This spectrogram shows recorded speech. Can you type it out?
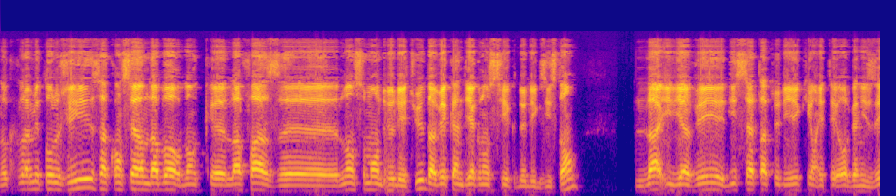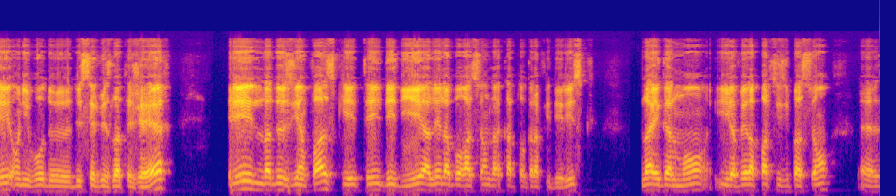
Donc la méthodologie, ça concerne d'abord donc euh, la phase euh, lancement de l'étude avec un diagnostic de l'existant. Là, il y avait 17 ateliers qui ont été organisés au niveau de, des services de la TGR. Et la deuxième phase qui était dédiée à l'élaboration de la cartographie des risques Là également, il y avait la participation. Euh,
